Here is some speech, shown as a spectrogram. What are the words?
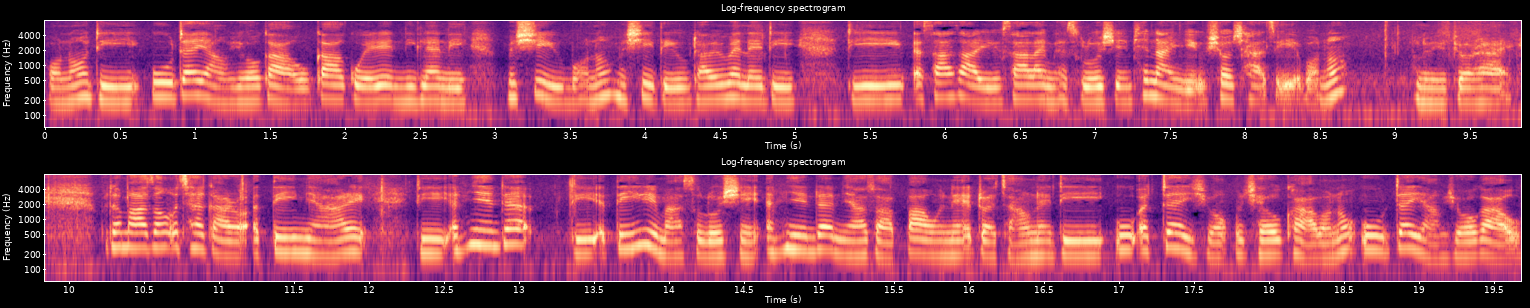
ပေါ့နော်ဒီဥတက်ရောင်ယောဂါကိုကာကွယ်တဲ့နည်းလမ်းတွေမရှိဘူးပေါ့နော်မရှိသေးဘူးဒါပေမဲ့လည်းဒီဒီအစားအစာတွေကိုစားလိုက်မယ်ဆိုလို့ရှိရင်ဖြစ်နိုင်ခြေကိုရှော့ချစေရပေါ့နော်ဘယ်လိုမျိုးပြောထားလဲပထမဆုံးအချက်ကတော့အသီးများတဲ့ဒီအမြင့်တက်ဒီအသီးတွေမှာဆိုလို့ရှိရင်အမြင့်တက်များစွာပါဝင်တဲ့အတွက်ကြောင့်လည်းဒီဥအတက်ရောယောဂါပေါ့နော်ဥတက်ရောင်ယောဂါကို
